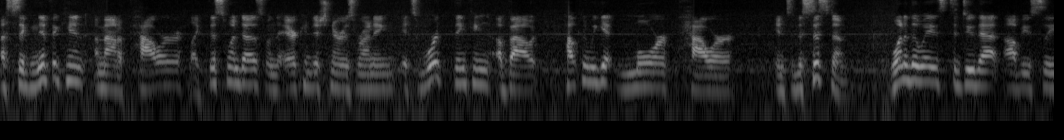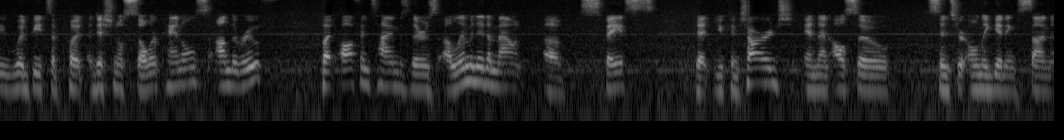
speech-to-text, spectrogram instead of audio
a significant amount of power, like this one does when the air conditioner is running, it's worth thinking about how can we get more power into the system. One of the ways to do that, obviously, would be to put additional solar panels on the roof, but oftentimes there's a limited amount of space that you can charge, and then also, since you're only getting sun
